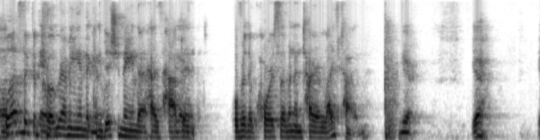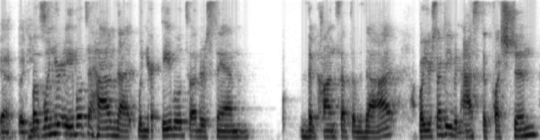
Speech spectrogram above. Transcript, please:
well, that's like the Um, programming and the you know, conditioning that has happened over the course of an entire lifetime. Yeah. Yeah. Yeah. But he's But when you're able to have that, when you're able to understand the concept of that, or you start to even ask the question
